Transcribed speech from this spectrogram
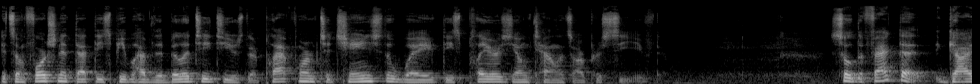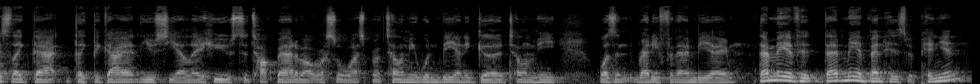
it's unfortunate that these people have the ability to use their platform to change the way these players' young talents are perceived. So the fact that guys like that, like the guy at UCLA who used to talk bad about Russell Westbrook, telling him he wouldn't be any good, telling him he wasn't ready for the NBA, that may have that may have been his opinion.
